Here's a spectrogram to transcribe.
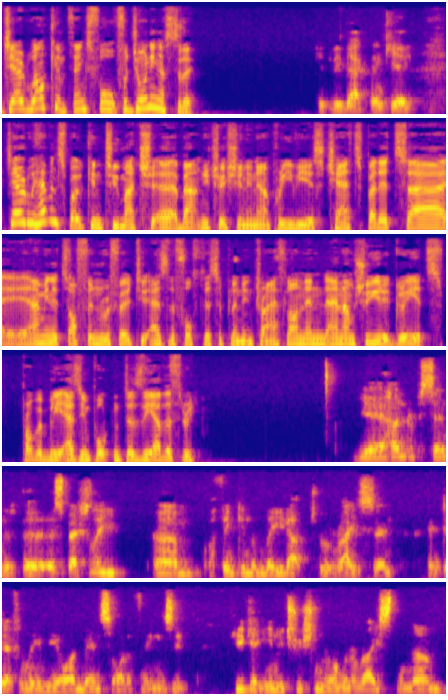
Jarrod, welcome. Thanks for, for joining us today. Good to be back. Thank you. Jarrod, we haven't spoken too much uh, about nutrition in our previous chats, but it's, uh, I mean, it's often referred to as the fourth discipline in triathlon, and, and I'm sure you'd agree it's probably as important as the other three. Yeah, 100%, uh, especially um, I think in the lead up to a race and, and definitely in the Ironman side of things. It, if you get your nutrition wrong in a race, then um,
